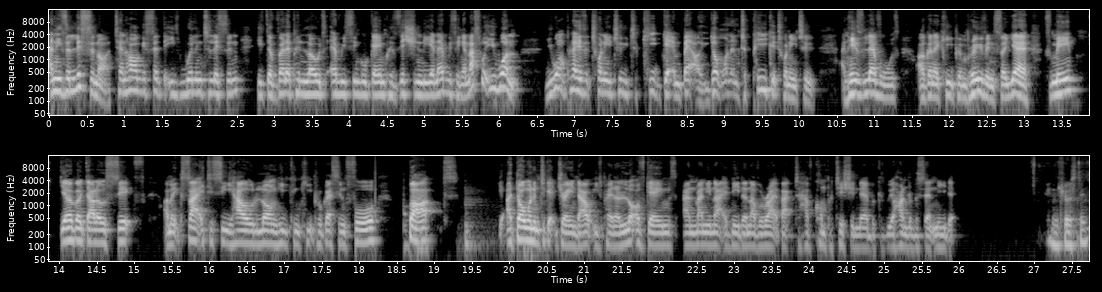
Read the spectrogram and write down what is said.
And he's a listener. Ten Hag has said that he's willing to listen. He's developing loads every single game, positionally and everything. And that's what you want. You want players at 22 to keep getting better. You don't want them to peak at 22. And his levels are going to keep improving. So, yeah, for me, Diogo Dalot sixth. I'm excited to see how long he can keep progressing for. But I don't want him to get drained out. He's playing a lot of games, and Man United need another right back to have competition there because we 100% need it. Interesting.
